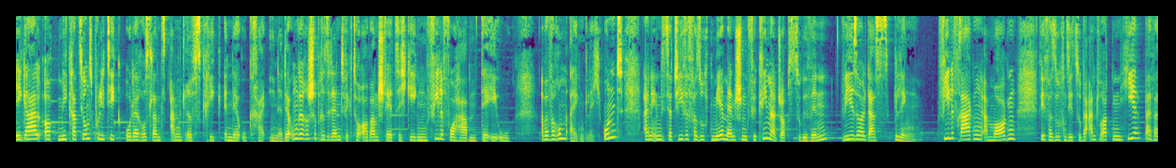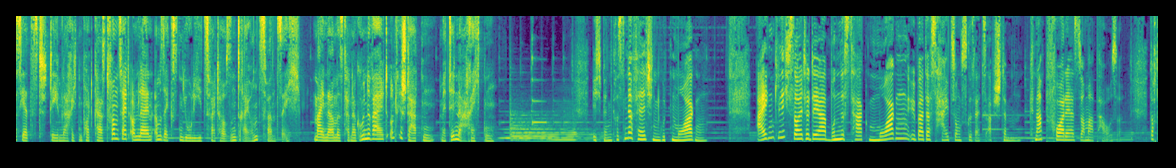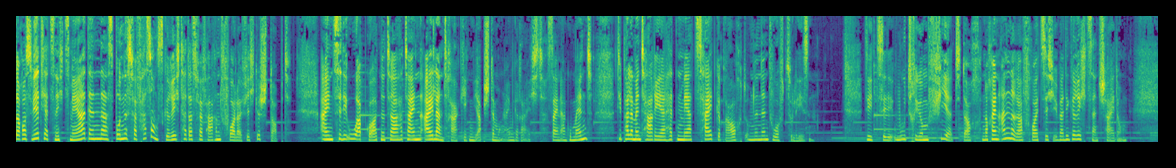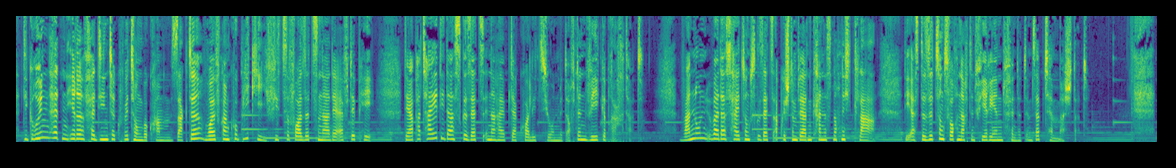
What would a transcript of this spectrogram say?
Egal ob Migrationspolitik oder Russlands Angriffskrieg in der Ukraine, der ungarische Präsident Viktor Orban stellt sich gegen viele Vorhaben der EU. Aber warum eigentlich? Und eine Initiative versucht, mehr Menschen für Klimajobs zu gewinnen. Wie soll das gelingen? Viele Fragen am Morgen. Wir versuchen sie zu beantworten hier bei Was jetzt, dem Nachrichtenpodcast von Zeit Online am 6. Juli 2023. Mein Name ist Hanna Grünewald und wir starten mit den Nachrichten. Ich bin Christina Felschen. Guten Morgen. Eigentlich sollte der Bundestag morgen über das Heizungsgesetz abstimmen, knapp vor der Sommerpause. Doch daraus wird jetzt nichts mehr, denn das Bundesverfassungsgericht hat das Verfahren vorläufig gestoppt. Ein CDU-Abgeordneter hatte einen Eilantrag gegen die Abstimmung eingereicht. Sein Argument, die Parlamentarier hätten mehr Zeit gebraucht, um den Entwurf zu lesen. Die CDU triumphiert, doch noch ein anderer freut sich über die Gerichtsentscheidung. Die Grünen hätten ihre verdiente Quittung bekommen, sagte Wolfgang Kubicki, Vizevorsitzender der FDP, der Partei, die das Gesetz innerhalb der Koalition mit auf den Weg gebracht hat. Wann nun über das Heizungsgesetz abgestimmt werden kann, ist noch nicht klar. Die erste Sitzungswoche nach den Ferien findet im September statt.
